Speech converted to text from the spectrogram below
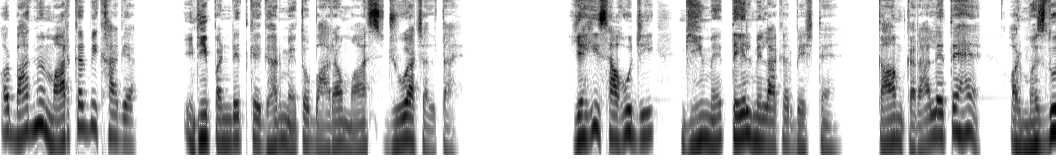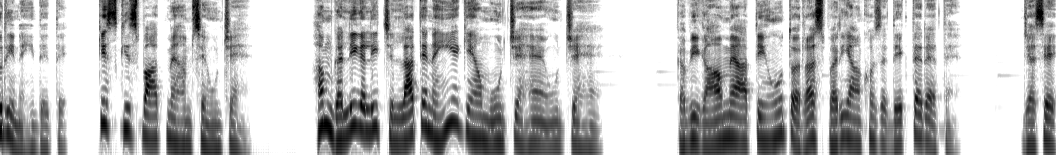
और बाद में मारकर भी खा गया। इन्हीं पंडित के घर में तो बारह मास जुआ चलता है। यही साहू जी घी में तेल मिलाकर बेचते हैं, काम करा लेते हैं और मजदूरी नहीं देते। किस किस बात में हमसे ऊँचे हैं? हम गली गली चिल्लाते नहीं है कि हम ऊँचे हैं ऊँचे हैं। कभी गाँव में आती हूँ तो रस भरी आँखों से देखते रहते हैं, जैसे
